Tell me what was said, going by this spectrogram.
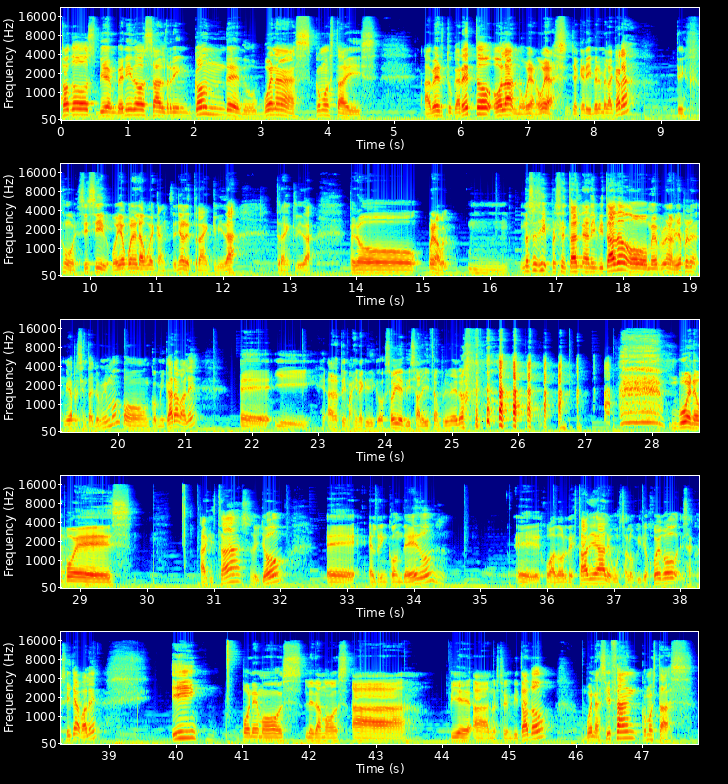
todos, bienvenidos al Rincón de Edu. Buenas, ¿cómo estáis? A ver tu careto. Hola, no veas, no veas. ¿Ya queréis verme la cara? Sí, sí, voy a poner la webcam. Señores, tranquilidad, tranquilidad. Pero, bueno, mm, no sé si presentarle al invitado o me, voy, a, presentar yo mismo con, mi cara, ¿vale? Eh, y ahora te imaginas que digo, soy Edu y primero. Bueno, pues. Aquí está, soy yo. Eh, el rincón de Edo. Eh, jugador de Stadia, le gustan los videojuegos, esas cosillas, ¿vale? Y ponemos. Le damos a. pie a nuestro invitado. Buenas, Ethan, ¿cómo estás?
